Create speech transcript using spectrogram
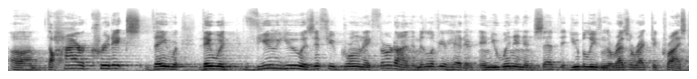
um, the higher critics, they, were, they would view you as if you'd grown a third eye in the middle of your head and you went in and said that you believe in the resurrected Christ.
